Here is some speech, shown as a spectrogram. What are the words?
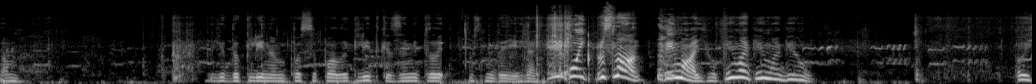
там Єдокліном посипали клітки, замітили, ось не дає глянь. Ой, Руслан! Піймай його, піймай, піймай бігом. Ой,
